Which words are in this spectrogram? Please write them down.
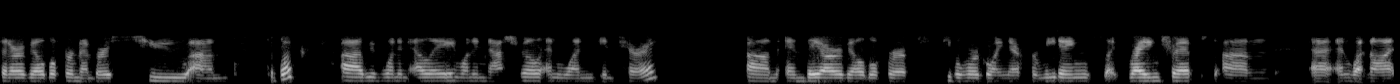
that are available for members to um, to book. Uh, we have one in LA, one in Nashville, and one in Paris, um, and they are available for people who are going there for meetings, like writing trips uh, and whatnot.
